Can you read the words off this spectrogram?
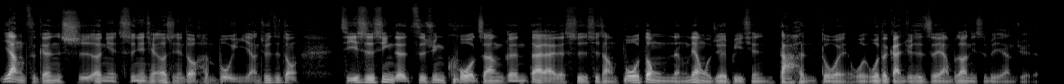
样子跟十二年、十年前、二十年都很不一样，就这种。及时性的资讯扩张跟带来的是市场波动能量，我觉得比以前大很多。诶，我我的感觉是这样，不知道你是不是这样觉得？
